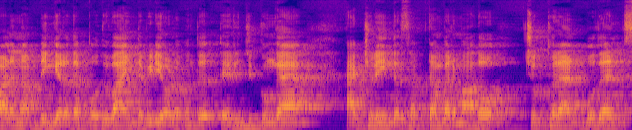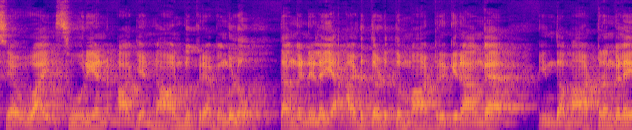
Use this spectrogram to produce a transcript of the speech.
பலன் அப்படிங்கிறத பொதுவாக இந்த வீடியோவில் வந்து தெரிஞ்சுக்குங்க. ஆக்சுவலி இந்த செப்டம்பர் மாதம் சுக்கரன் புதன் செவ்வாய் சூரியன் ஆகிய நான்கு கிரகங்களும் தங்கள் நிலையை அடுத்தடுத்து மாற்றுகிறாங்க. இந்த மாற்றங்களே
